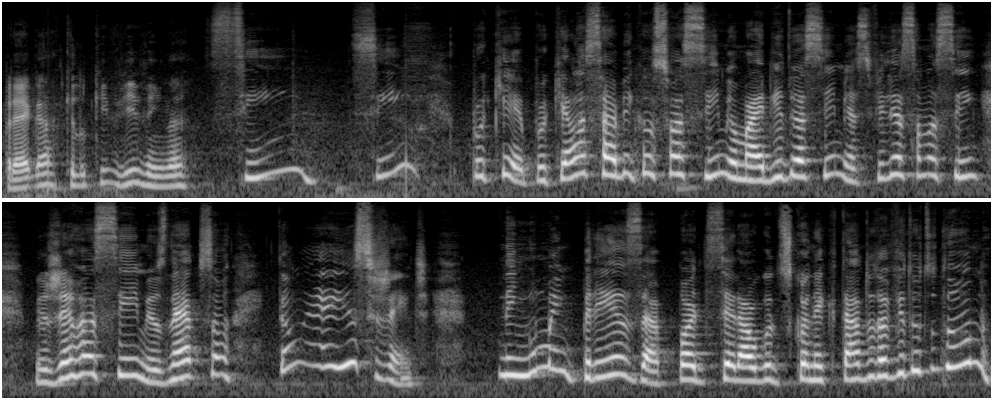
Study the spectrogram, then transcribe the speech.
Prega aquilo que vivem, né? Sim, sim. Por quê? Porque elas sabem que eu sou assim, meu marido é assim, minhas filhas são assim, meu genro é assim, meus netos são. Então é isso, gente. Nenhuma empresa pode ser algo desconectado da vida do dono.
